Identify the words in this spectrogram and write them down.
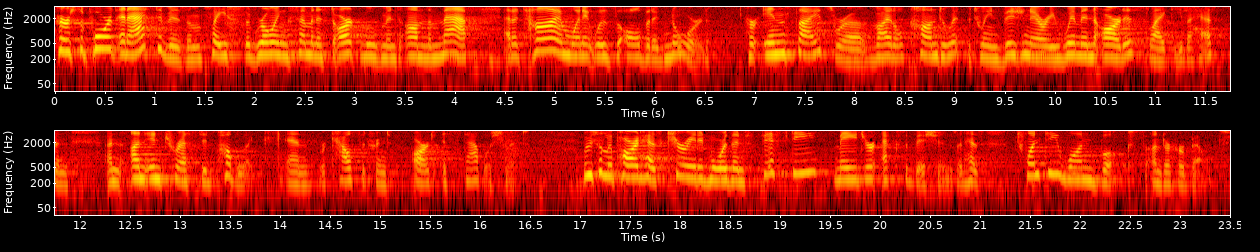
Her support and activism placed the growing feminist art movement on the map at a time when it was all but ignored. Her insights were a vital conduit between visionary women artists like Eva Hesse and an uninterested public and recalcitrant art establishment. Lucy Lippard has curated more than 50 major exhibitions and has 21 books under her belt.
